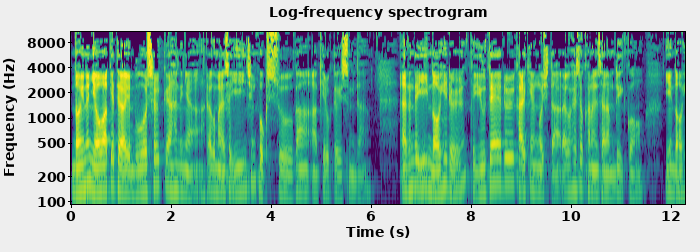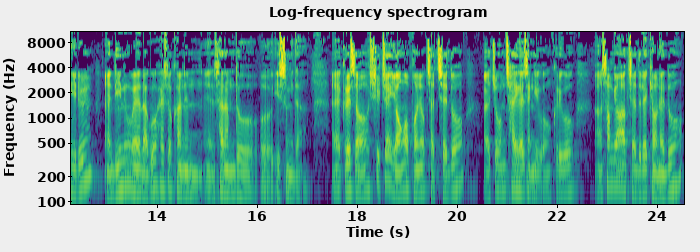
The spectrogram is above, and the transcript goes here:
너희는 여호와께 대하여 무엇을 꾀하느냐라고 말해서 2인칭 복수가 기록되어 있습니다. 아, 이 너희를 그 유대를 가리키는 것이다라고 해석하는 사람도 있고 이 너희를 니누웨라고 해석하는 사람도 있습니다. 그래서 실제 영어 번역 자체도 조금 차이가 생기고 그리고 성경학자들의 견해도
